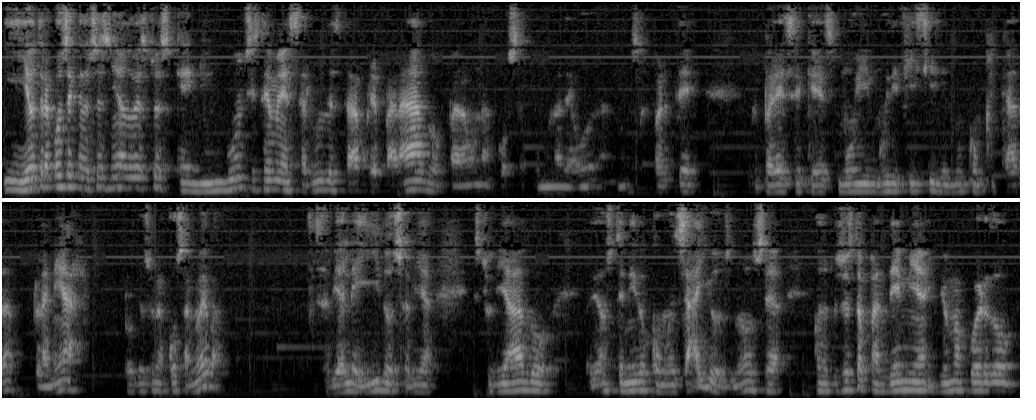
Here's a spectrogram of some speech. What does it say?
Y otra cosa que nos ha enseñado esto es que ningún sistema de salud está preparado para una cosa como la de ahora. Esa parte me parece que es muy, muy difícil y muy complicada planear porque es una cosa nueva. Se había leído, se había estudiado, habíamos tenido como ensayos, ¿no? O sea, cuando empezó esta pandemia, yo me acuerdo,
